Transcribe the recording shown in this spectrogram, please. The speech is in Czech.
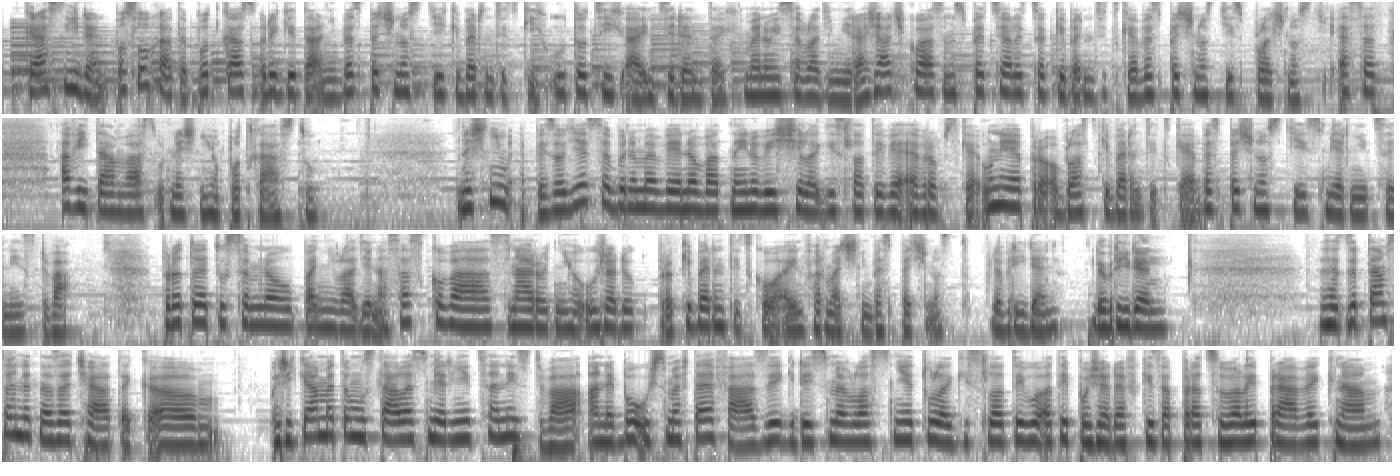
Krásný den, posloucháte podcast o digitální bezpečnosti, kybernetických útocích a incidentech. Jmenuji se Vladimíra Žáčková, jsem specialistka kybernetické bezpečnosti společnosti ESET a vítám vás u dnešního podcastu. V dnešním epizodě se budeme věnovat nejnovější legislativě Evropské unie pro oblast kybernetické bezpečnosti směrnici NIS 2. Proto je tu se mnou paní Vladěna Sasková z Národního úřadu pro kybernetickou a informační bezpečnost. Dobrý den. Dobrý den. Zeptám se hned na začátek. Říkáme tomu stále směrnice NIS 2, anebo už jsme v té fázi, kdy jsme vlastně tu legislativu a ty požadavky zapracovali právě k nám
